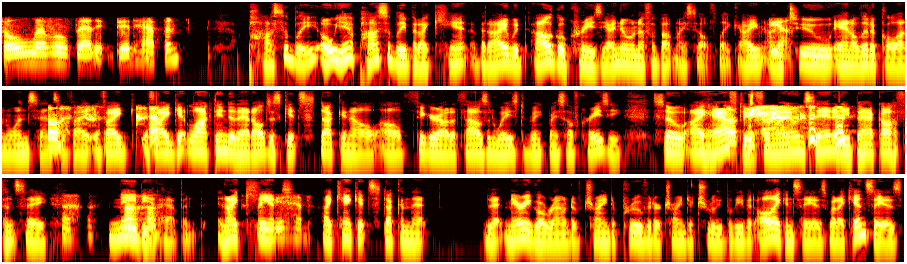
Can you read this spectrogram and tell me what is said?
soul level, that it did happen? Possibly. Oh yeah, possibly, but I can't but I would I'll go crazy. I know enough about myself. Like I am yeah. too analytical on one sense. Oh. If I if I if I get locked into that, I'll just get stuck and I'll I'll figure out a thousand ways to make myself crazy. So I have okay. to for my own sanity back off and say maybe uh-huh. it happened. And I can't I can't get stuck in that that merry-go-round of trying to prove it or trying to truly believe it. All I can say is what I can say is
